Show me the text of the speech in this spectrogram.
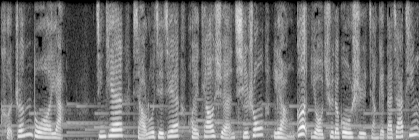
可真多呀！今天小鹿姐姐会挑选其中两个有趣的故事讲给大家听。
